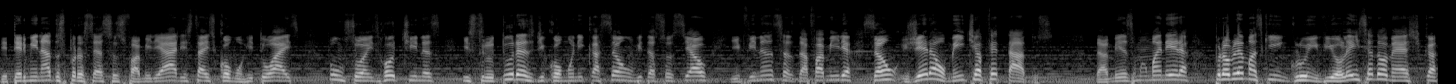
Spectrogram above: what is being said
Determinados processos familiares, tais como rituais, funções, rotinas, estruturas de comunicação, vida social e finanças da família, são geralmente afetados. Da mesma maneira, problemas que incluem violência doméstica,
